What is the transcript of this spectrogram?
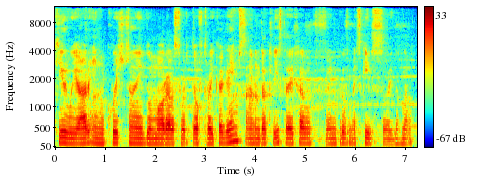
here we are in questionable morals sort of Troika games, and at least I have improved my skills, so I don't know.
